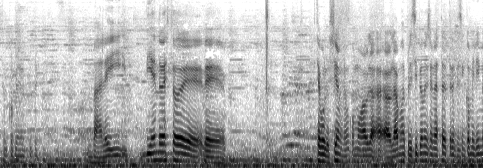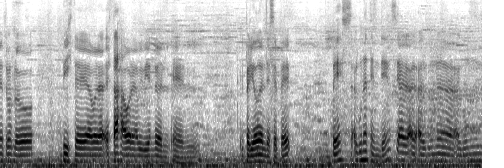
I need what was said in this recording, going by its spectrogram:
hacer copia de FP. Vale, y viendo esto de, esta evolución, ¿no? Como habla, hablamos al principio, mencionaste de 35 milímetros, luego viste ahora, estás ahora viviendo el, el, periodo del DCP, ¿ves alguna tendencia, alguna, algún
